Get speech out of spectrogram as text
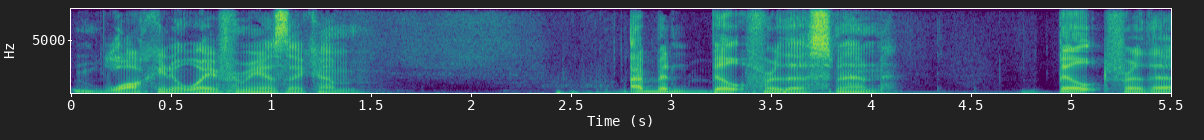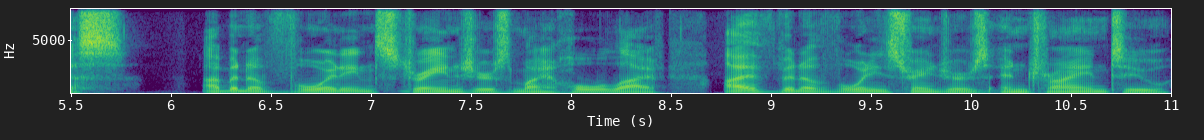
walking away from me as they come. I've been built for this, man. Built for this. I've been avoiding strangers my whole life. I've been avoiding strangers and trying to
